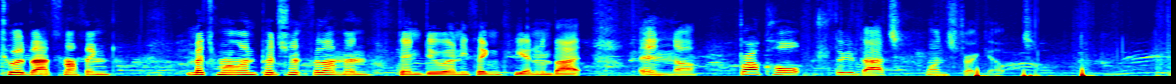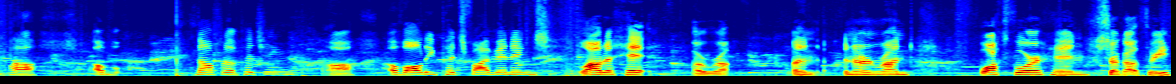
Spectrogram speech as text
two at bats, nothing. Mitch Moreland pitched hit for them and didn't do anything. He had an bat. And uh, Brock Holt, three bats, one strikeout. Uh, of now for the pitching, uh, Eovaldi pitched five innings, allowed a hit, a ru- an, an earned run, walked four, and struck out three.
